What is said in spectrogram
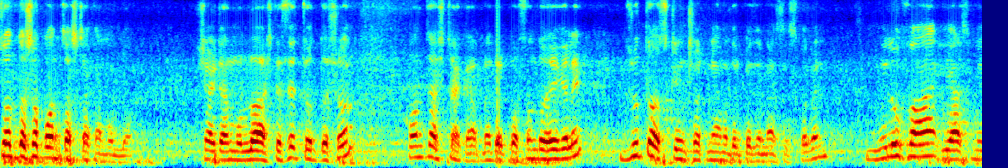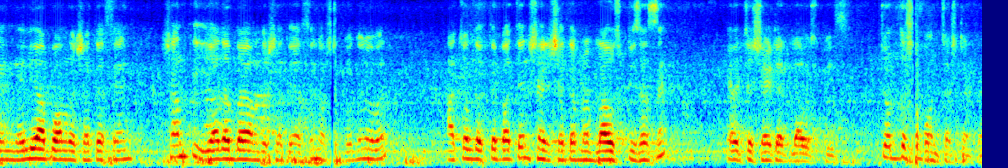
চোদ্দোশো পঞ্চাশ টাকা মূল্য। শাড়িটার মূল্য আসতেছে চোদ্দোশো পঞ্চাশ টাকা। আপনাদের পছন্দ হয়ে গেলে দ্রুত স্ক্রিনশট নিয়ে আমাদের পেজে মেসেজ করবেন। নীলুফা, ইয়াসমিন নেলি আপু আমাদের সাথে আছেন, শান্তি, ইয়াদব ভাই আমাদের সাথে আছেন, অসংখ্য ধন্যবাদ। আচল দেখতে পাচ্ছেন শাড়ির সাথে আপনার ব্লাউজ পিস আছে। এ হচ্ছে শাড়িটার ব্লাউজ পিস চোদ্দোশো পঞ্চাশ টাকা।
